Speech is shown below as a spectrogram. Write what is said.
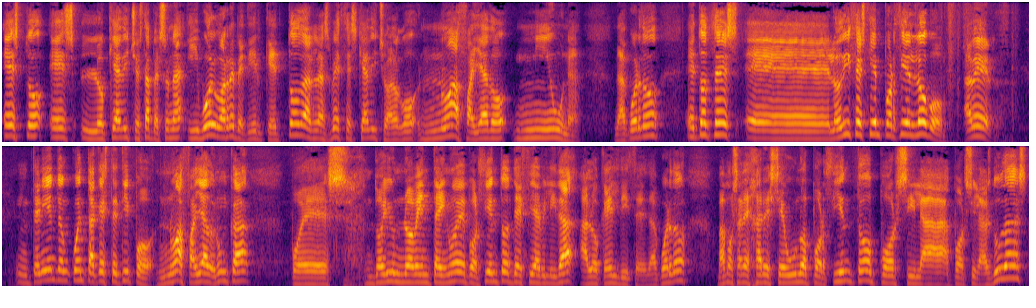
esto es lo que ha dicho esta persona y vuelvo a repetir que todas las veces que ha dicho algo no ha fallado ni una. ¿De acuerdo? Entonces, eh, ¿lo dices 100% lobo? A ver, teniendo en cuenta que este tipo no ha fallado nunca, pues doy un 99% de fiabilidad a lo que él dice, ¿de acuerdo? Vamos a dejar ese 1% por si, las dudas,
